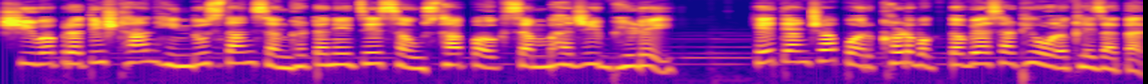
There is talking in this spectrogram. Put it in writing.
शिवप्रतिष्ठान हिंदुस्थान संघटनेचे संस्थापक संभाजी भिडे हे त्यांच्या परखड वक्तव्यासाठी ओळखले जातात.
